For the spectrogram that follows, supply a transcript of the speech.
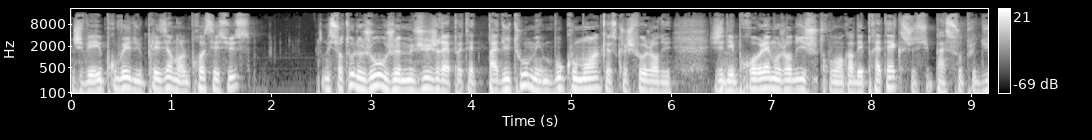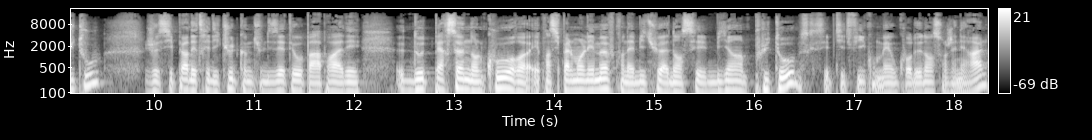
je vais éprouver du plaisir dans le processus. Mais surtout le jour où je me jugerai peut-être pas du tout, mais beaucoup moins que ce que je fais aujourd'hui. J'ai des problèmes aujourd'hui, je trouve encore des prétextes, je suis pas souple du tout. J'ai aussi peur d'être ridicule, comme tu le disais Théo, par rapport à des d'autres personnes dans le cours, et principalement les meufs qu'on habitue à danser bien plus tôt, parce que c'est les petites filles qu'on met au cours de danse en général.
